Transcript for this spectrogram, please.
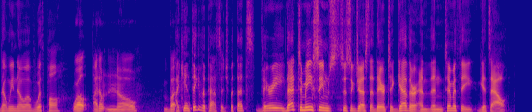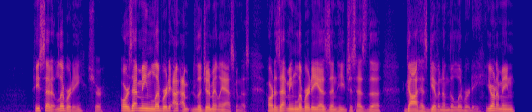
that we know of with Paul? well, I don't know, but I can't think of a passage, but that's very That to me seems to suggest that they're together and then Timothy gets out. He's set at liberty. sure. Or does that mean liberty? I, I'm legitimately asking this. Or does that mean liberty as in he just has the, God has given him the liberty? You know what I mean?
